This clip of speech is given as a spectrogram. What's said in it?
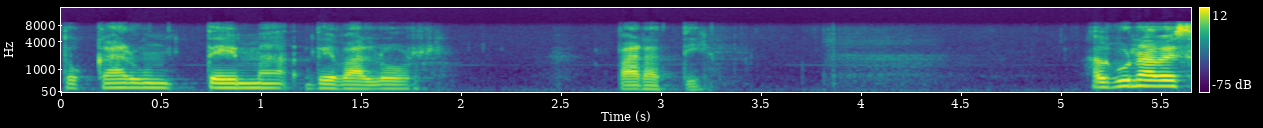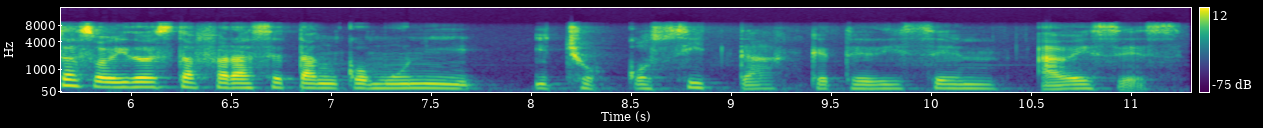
tocar un tema de valor para ti. ¿Alguna vez has oído esta frase tan común y, chocosita que te dicen a veces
